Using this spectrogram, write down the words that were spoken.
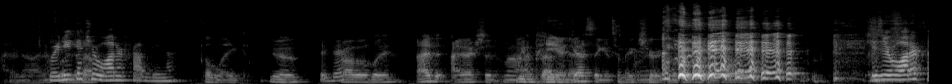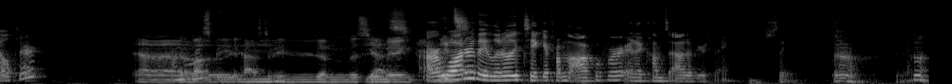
I don't know. I'd Where do you get your water from? Do you know? The lake. Yeah, Is it? probably. I I actually don't know. We I'm, pee I'm in guessing it to make sure. there. It Is your water filtered? Uh, It must be. It has to be. I'm assuming. Yes. Our It's- water, they literally take it from the aquifer and it comes out of your thing. It's just like Oh,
